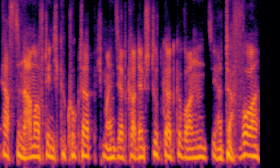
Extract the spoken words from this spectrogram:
erste Name, auf den ich geguckt habe. Ich meine, sie hat gerade in Stuttgart gewonnen. Sie hat davor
